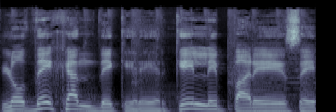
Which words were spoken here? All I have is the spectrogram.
lo deja dejan de querer. ¿Qué le parece?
